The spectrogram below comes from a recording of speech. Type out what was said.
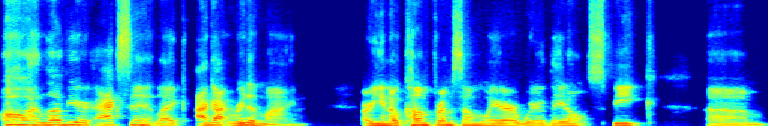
oh, I love your accent. Like I got rid of mine or, you know, come from somewhere where they don't speak um,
